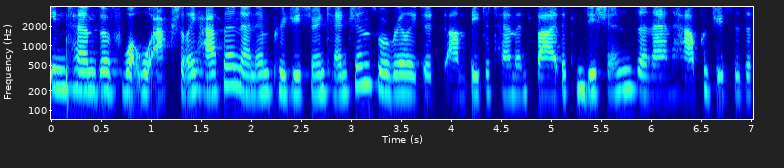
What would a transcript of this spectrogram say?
In terms of what will actually happen and, and producer intentions will really de- um, be determined by the conditions and, and how producers are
